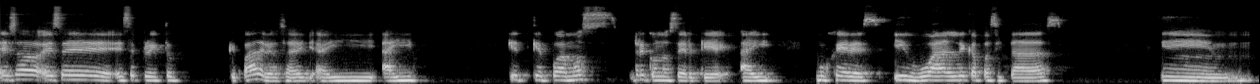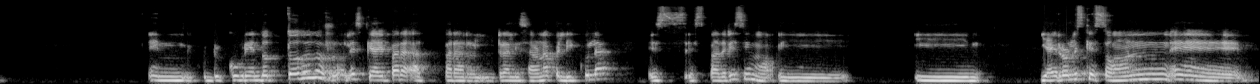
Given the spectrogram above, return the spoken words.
ese, ese proyecto, qué padre, o sea, hay, hay que, que podamos reconocer que hay mujeres igual de capacitadas en, cubriendo todos los roles que hay para, para realizar una película, es, es padrísimo. Y, y, y hay roles que son, eh,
